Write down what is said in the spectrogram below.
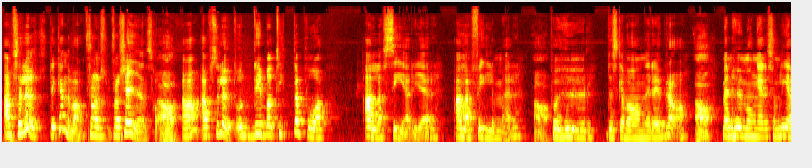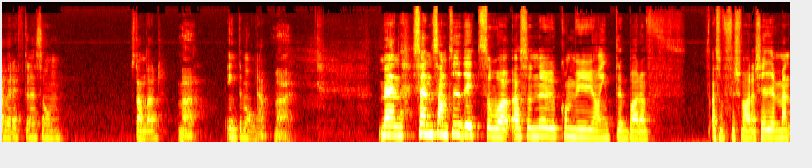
absolut. Det kan det vara. Från, från tjejens håll. Ja. ja, absolut. Och det är bara att titta på alla serier, alla filmer. Ja, På hur det ska vara när det är bra. ja, Men hur många är det som lever efter en sån standard? nej, Inte många. nej. Men sen samtidigt så, alltså nu kommer ju jag inte bara alltså försvara tjejer, men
